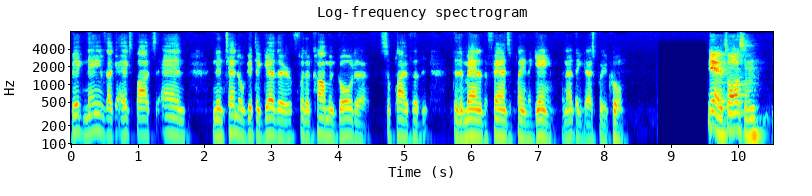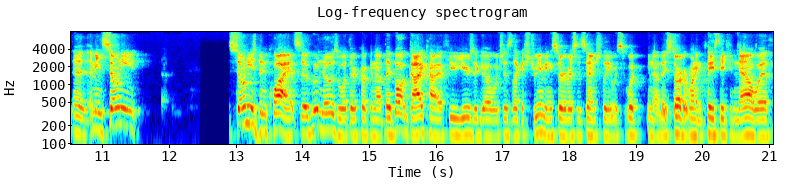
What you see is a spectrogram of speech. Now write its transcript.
big names like Xbox and Nintendo get together for the common goal to supply for the, the demand of the fans playing the game, and I think that's pretty cool. Yeah, it's awesome. Uh, I mean, Sony Sony's been quiet, so who knows what they're cooking up. They bought Gaikai a few years ago, which is like a streaming service essentially. Was what you know they started running PlayStation Now with.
